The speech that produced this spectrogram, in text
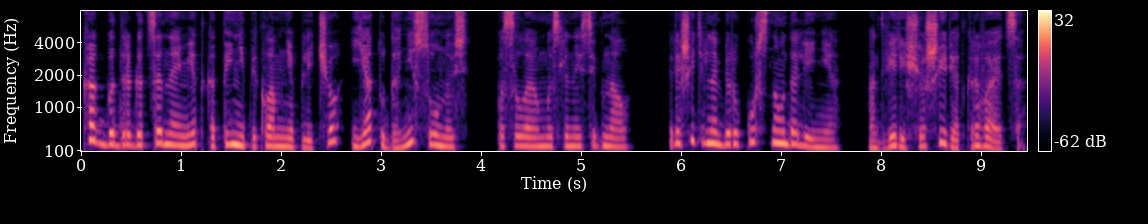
Как бы драгоценная метка ты не пекла мне плечо, я туда не сунусь, посылаю мысленный сигнал. Решительно беру курс на удаление, а дверь еще шире открывается.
